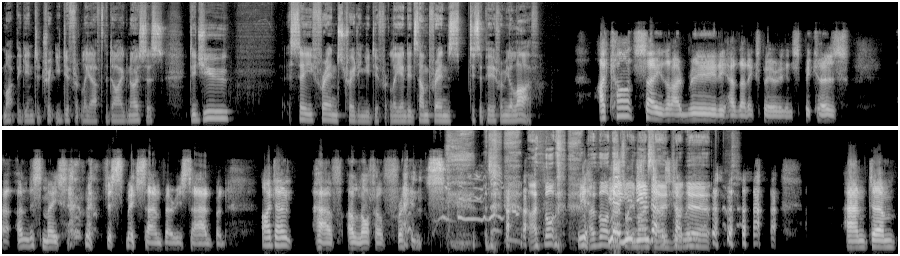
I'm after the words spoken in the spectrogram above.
might begin to treat you differently after the diagnosis, did you see friends treating you differently and did some friends disappear from your life? I can't say that I really had that experience because, uh, and this may this may sound very sad, but I don't have a lot of friends. I thought Yeah, I thought yeah, that's you what you knew might that say. Yeah. and um,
